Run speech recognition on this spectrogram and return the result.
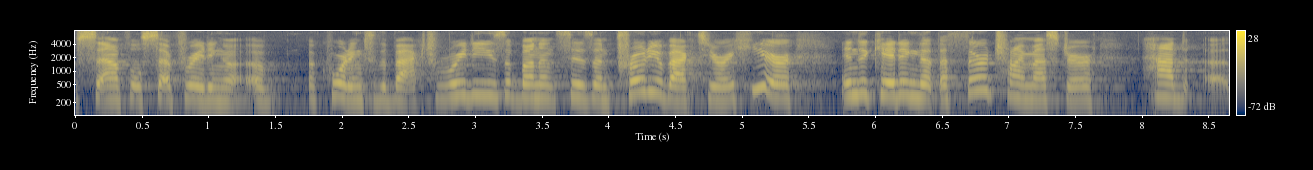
samples separating a, a, according to the Bacteroides abundances and proteobacteria here, indicating that the third trimester had, uh,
